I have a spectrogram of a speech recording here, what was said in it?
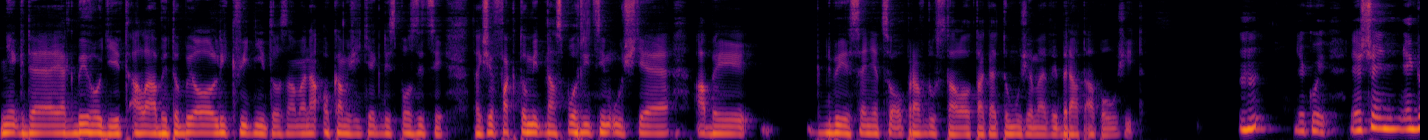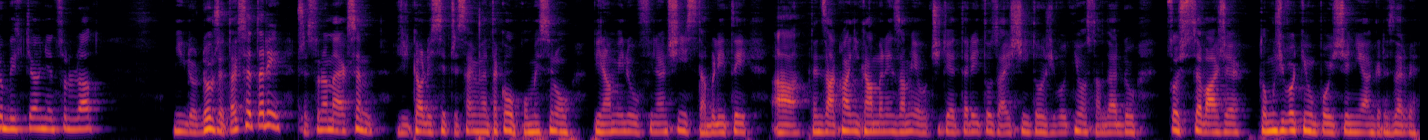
někde jak by hodit, ale aby to bylo likvidní, to znamená okamžitě k dispozici. Takže fakt to mít na spořícím účtě, aby kdyby se něco opravdu stalo, tak to můžeme vybrat a použít. Mhm, děkuji. Ještě někdo by chtěl něco dodat? Nikdo. Dobře, tak se tady přesuneme, jak jsem říkal, když si představíme takovou pomyslnou pyramidu finanční stability a ten základní kámen je za mě určitě tedy to zajištění toho životního standardu, což se váže k tomu životnímu pojištění a k rezervě.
